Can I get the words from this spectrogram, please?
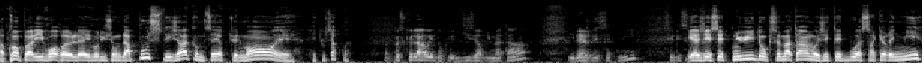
Après, on peut aller voir euh, l'évolution de la pousse déjà, comme c'est actuellement, et, et tout ça, quoi. Parce que là, oui, donc 10h du matin, il a gelé cette nuit. Des Et âgé cette nuit, donc ce matin, moi j'étais debout à 5h30.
